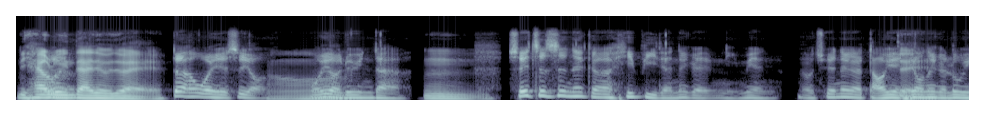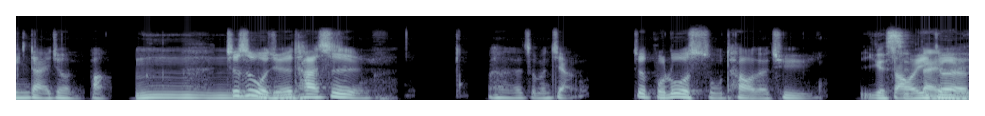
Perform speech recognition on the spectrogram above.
你还有录音带对不对？对啊，我也是有，我有录音带。嗯，所以这是那个 Hebe 的那个里面，我觉得那个导演用那个录音带就很棒。嗯，就是我觉得他是，呃，怎么讲，就不落俗套的去一个找一个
